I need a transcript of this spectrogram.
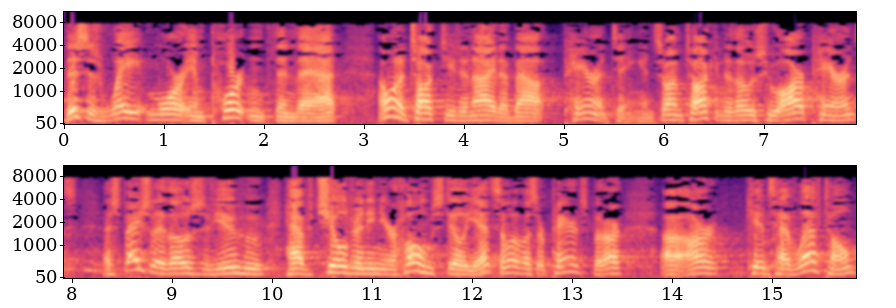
This is way more important than that. I want to talk to you tonight about parenting. And so I'm talking to those who are parents, especially those of you who have children in your home still yet. Some of us are parents, but our, uh, our kids have left home.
